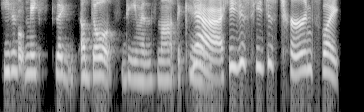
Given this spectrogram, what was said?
He just oh. makes the adults demons, not the kids. Yeah, he just he just turns like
